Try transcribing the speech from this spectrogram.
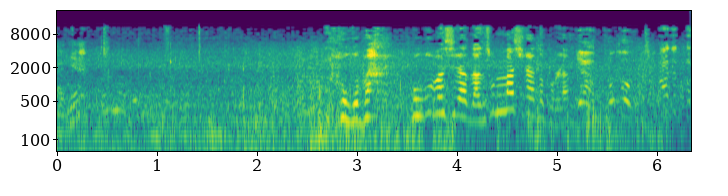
아니야? 보고밭 보고밭이라 난 손맛이라도 몰라 야 보고 빠졌다.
